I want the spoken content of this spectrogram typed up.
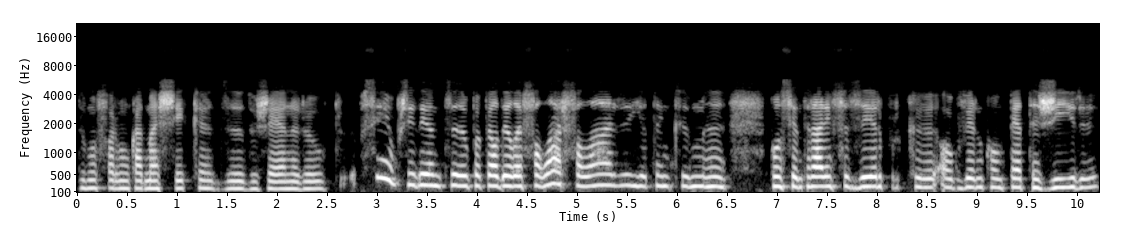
de uma forma um bocado mais seca, de, do género, sim, o Presidente, o papel dele é falar, falar, e eu tenho que me concentrar em fazer, porque ao Governo compete agir,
